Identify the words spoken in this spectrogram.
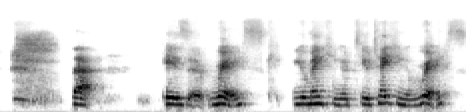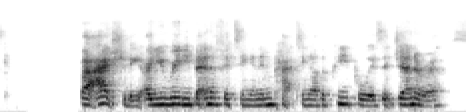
that is at risk. You're making a you're taking a risk but actually are you really benefiting and impacting other people? Is it generous?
